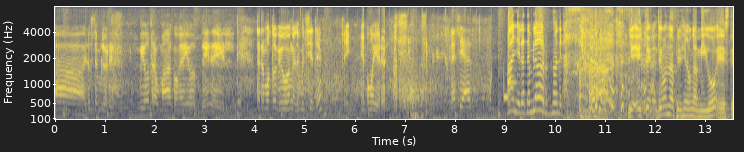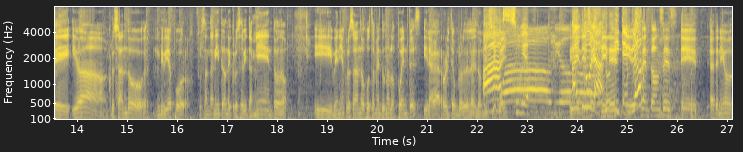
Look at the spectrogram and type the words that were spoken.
a los temblores. Vivo traumada con ellos desde el terremoto que hubo en el 2007. Sí, me pongo a llorar. Gracias. Ángela, temblor. No mentira. Yo, eh, te- tengo una experiencia de un amigo, este, iba cruzando, vivía por, por Santanita, donde cruza Evitamiento, ¿no? Y venía cruzando justamente uno de los puentes y le agarró el temblor del del 2007. ahí. Ah, subida. Dios. Y desde- y de- ¿Y y temblor? desde entonces eh, ha tenido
